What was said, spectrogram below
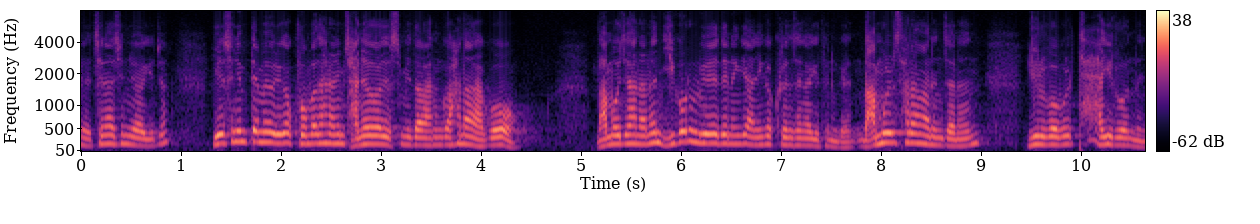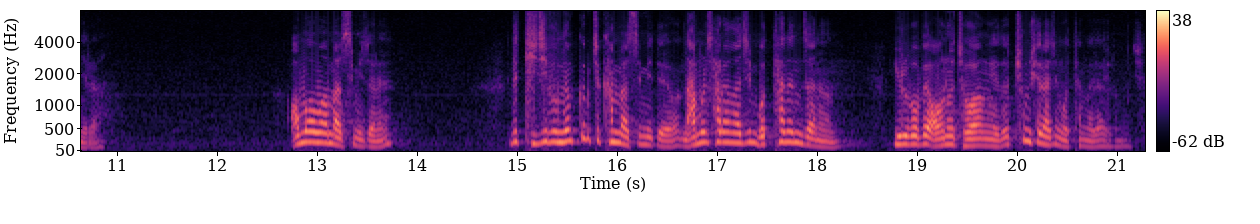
예, 지나친 요약이죠. 예수님 때문에 우리가 구원받은 하나님 자녀가 됐습니다 하는 거 하나 하고 나머지 하나는 이거를 외워야 되는 게 아닌가 그런 생각이 드는 거예요. 남을 사랑하는 자는 율법을 다 이루었느니라. 어마어마한 말씀이잖아요. 근데 뒤집으면 끔찍한 말씀이 돼요. 남을 사랑하지 못하는 자는 율법의 어느 조항에도 충실하지 못한 거다 이런 거죠.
